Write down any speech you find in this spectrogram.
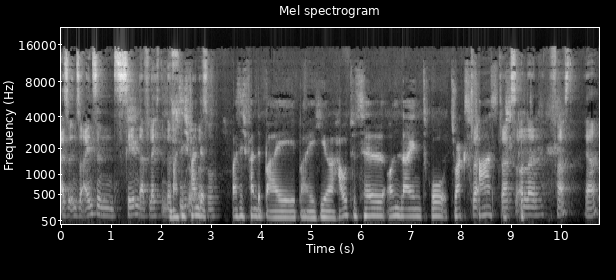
Also in so einzelnen Szenen da vielleicht in der Was Schule ich fand, oder so. Was ich fand bei, bei hier How to Sell Online Tro Drugs Dru- Fast. Drugs online fast, ja?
